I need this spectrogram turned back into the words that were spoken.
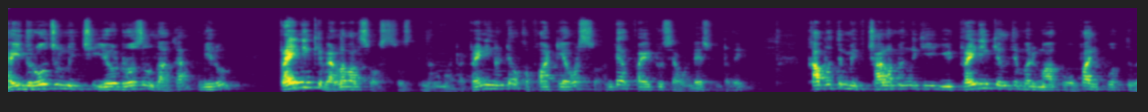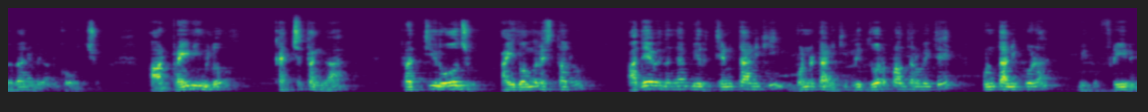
ఐదు రోజుల నుంచి ఏడు రోజుల దాకా మీరు ట్రైనింగ్కి వెళ్ళవలసి వస్తుంది అనమాట ట్రైనింగ్ అంటే ఒక ఫార్టీ అవర్స్ అంటే ఫైవ్ టు సెవెన్ డేస్ ఉంటుంది. కాకపోతే మీకు చాలామందికి ఈ ట్రైనింగ్కి వెళ్తే మరి మాకు ఉపాధి పోతుంది కదా అని మీరు అనుకోవచ్చు. ఆ ట్రైనింగ్లో ఖచ్చితంగా ప్రతిరోజు ఐదు వందలు ఇస్తారు. అదేవిధంగా మీరు తినటానికి ఉండటానికి మీరు దూర ప్రాంతాలు అయితే ఉండటానికి కూడా మీకు ఫ్రీనే.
